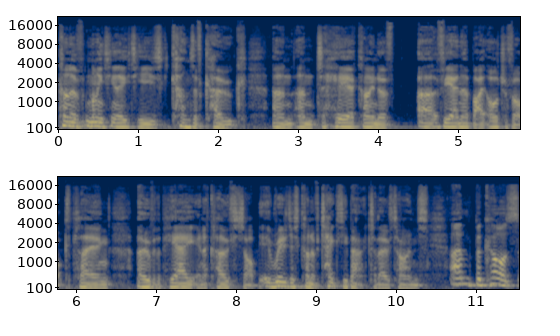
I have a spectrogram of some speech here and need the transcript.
kind of 1980s cans of Coke and, and to hear kind of uh, Vienna by Ultravox playing over the PA in a clothes shop, it really just kind of takes you back to those times. Um, because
